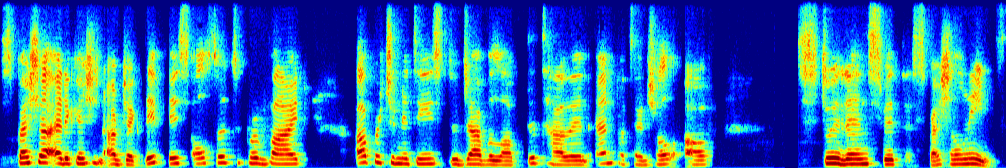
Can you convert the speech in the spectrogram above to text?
special education objective is also to provide opportunities to develop the talent and potential of students with special needs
